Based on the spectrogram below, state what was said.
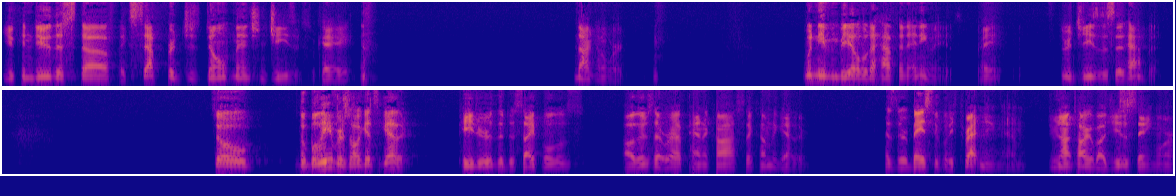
you can do this stuff, except for just don't mention Jesus, okay? Not going to work. Wouldn't even be able to happen anyways, right? Through Jesus it happened. So the believers all get together. Peter, the disciples, others that were at Pentecost, they come together as they're basically threatening them. Do not talk about Jesus anymore.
